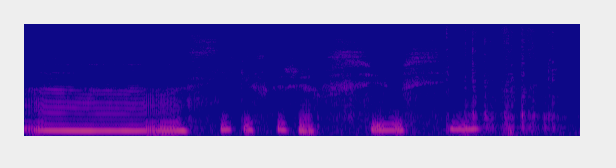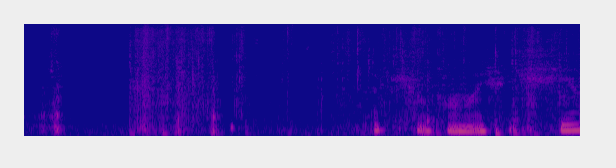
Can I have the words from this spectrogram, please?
Euh, si, qu'est-ce que j'ai reçu aussi? Je suis en train de réfléchir.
